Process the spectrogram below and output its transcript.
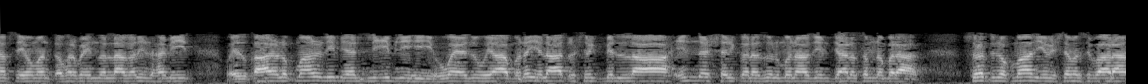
نفسه ومن كفر فإن الله غني حميد. وإذ قال لقمان لابنه هو يذو يا بني لا تشرك بالله إن الشرك لظلم عظيم. جعل سمنا سورت لقمان يوشتم سفارا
